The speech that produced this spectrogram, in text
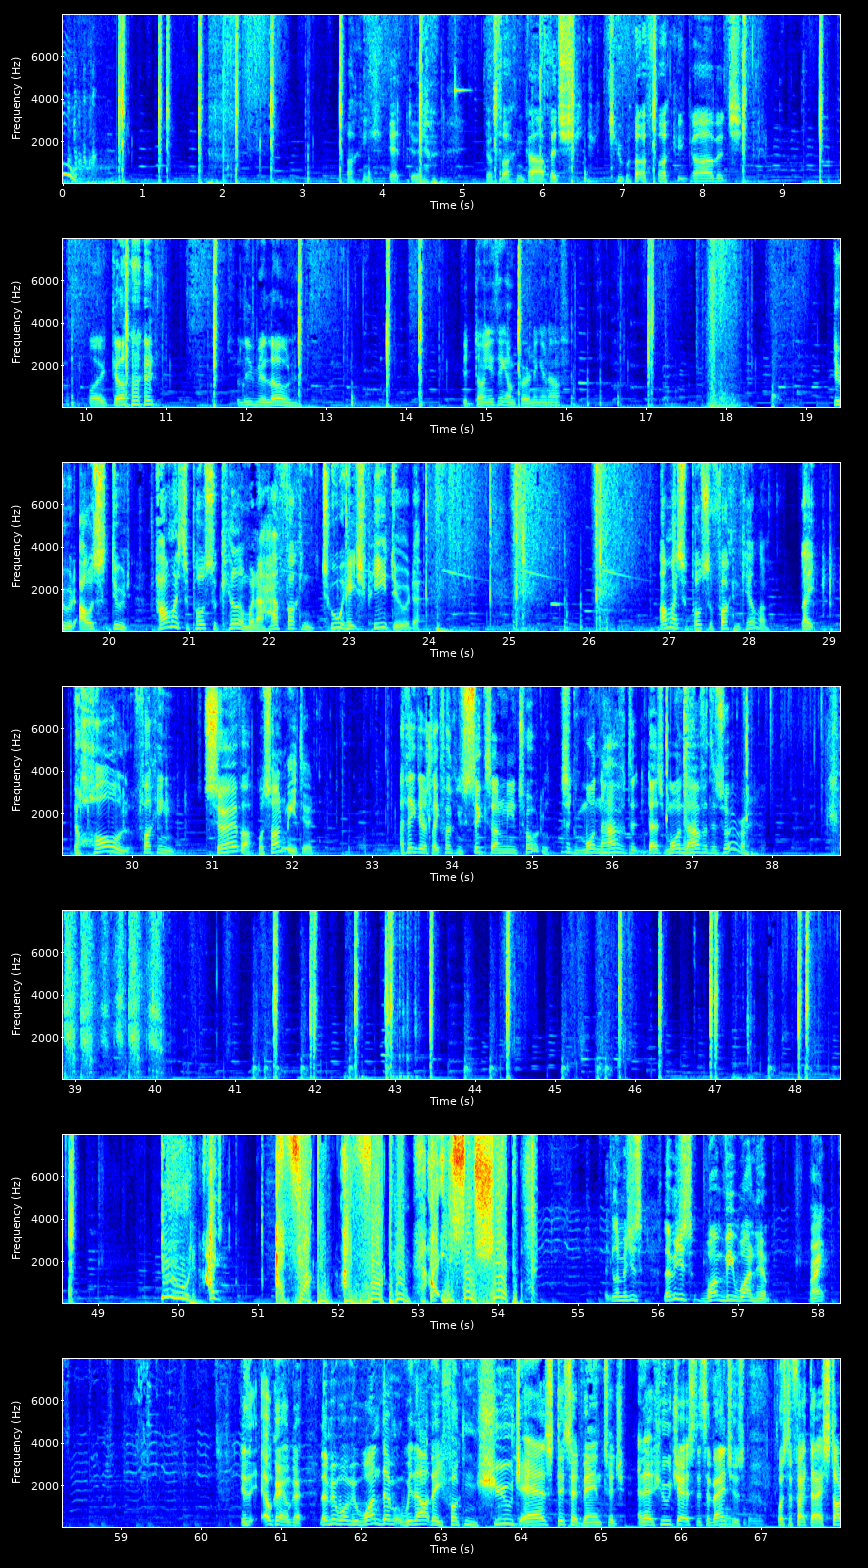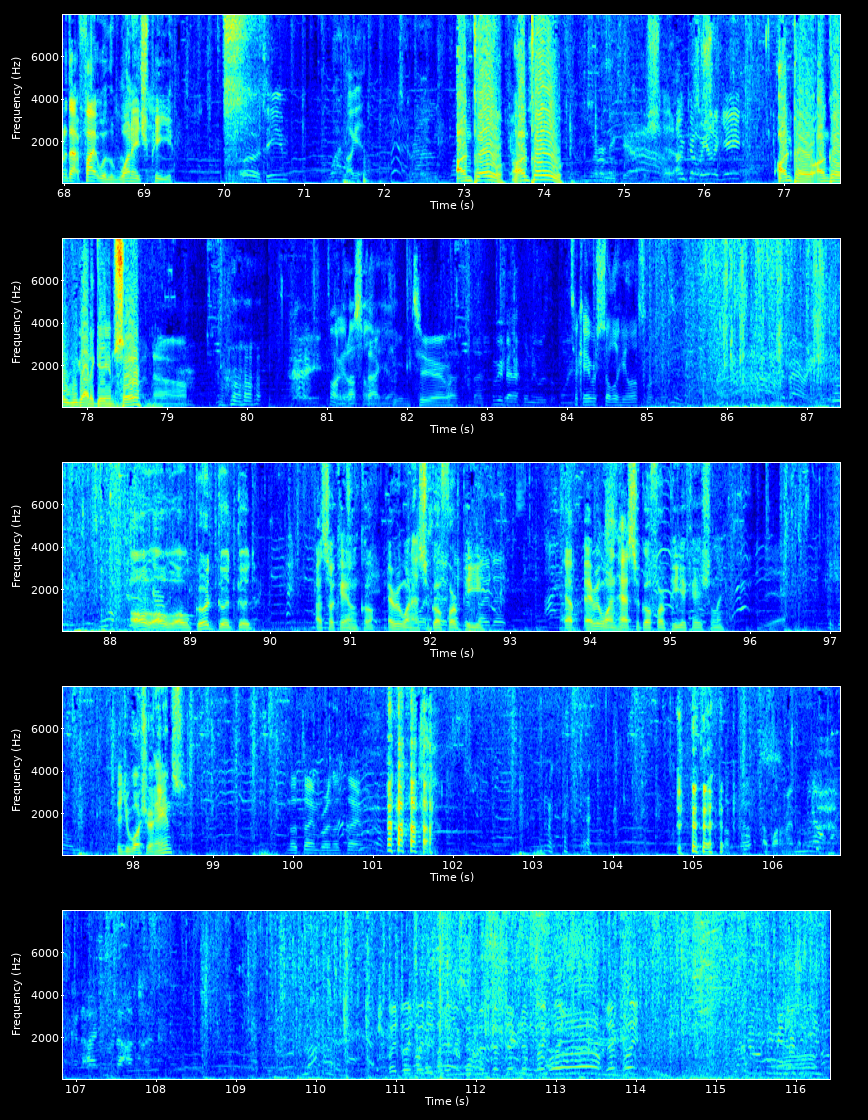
Ooh. Fucking shit, dude. You're fucking garbage. You are fucking garbage. Oh my god. Leave me alone. Dude, don't you think I'm burning enough? Dude, I was... Dude, how am I supposed to kill him when I have fucking 2 HP, dude? How am I supposed to fucking kill him? Like, the whole fucking server was on me, dude. I think there's like fucking six on me in total. That's like more than half of the, that's more than half of the server. Dude, I I fucked him. I fucked him. I, he's so shit. Like, let me just let me just 1v1 him, right? Is it, okay, okay. Let me 1v1 them without a fucking huge ass disadvantage. And that huge ass disadvantage was the fact that I started that fight with 1 HP. Whoa, team. Fuck it. Uncle, Uncle, Whatever makes you happy. Shit, Uncle, we got a game. Uncle, Uncle, we got a game, sir. No. Fuck it, I'll Stack team two. I'll be back when it was the point. It's okay, we're solo heal us. Oh, oh, oh. Good, good, good. That's okay, Uncle. Everyone has to go for a P. Yep, everyone has to go for a P occasionally. Did you wash your hands? No time, bro, no time. Wait, wait, wait, wait, jump, jump, jump, jump, jump, jump, wait, wait, jump, wait. Where's low? Where's low? Nice. I'm coming in. I'm coming in. Guys, you need to learn English. Chase them, chase them. They're walled off. Do one up there. Go again, baby. And jump. The dash. Wait,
